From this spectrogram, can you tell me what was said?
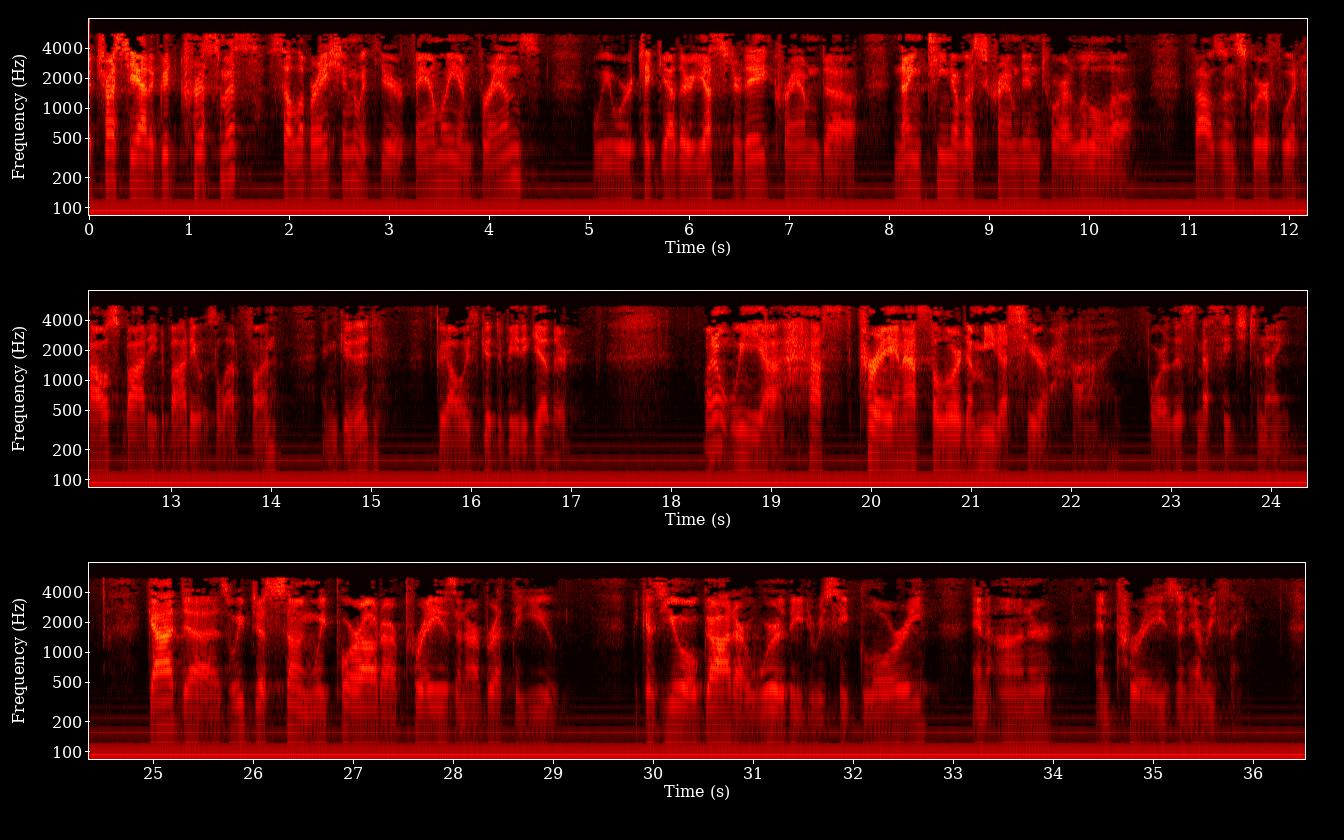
I trust you had a good Christmas celebration with your family and friends. We were together yesterday, crammed, uh, 19 of us crammed into our little uh, thousand square foot house, body to body. It was a lot of fun and good. It's always good to be together. Why don't we uh, ask, pray and ask the Lord to meet us here uh, for this message tonight? God, uh, as we've just sung, we pour out our praise and our breath to you because you, O God, are worthy to receive glory and honor and praise in everything.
